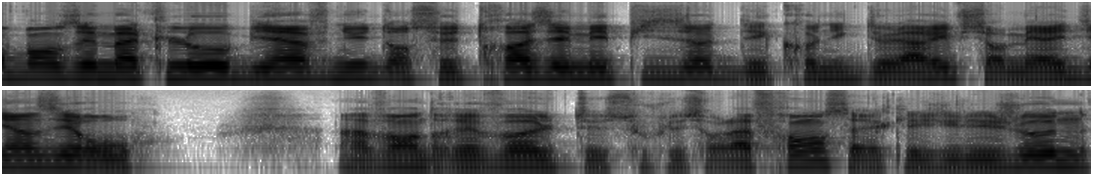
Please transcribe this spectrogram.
Forbans et matelots, bienvenue dans ce troisième épisode des Chroniques de la Rive sur Méridien Zéro. Un vent de révolte souffle sur la France avec les Gilets jaunes.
